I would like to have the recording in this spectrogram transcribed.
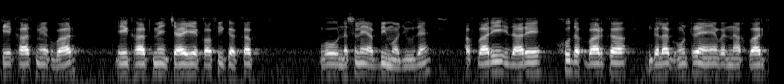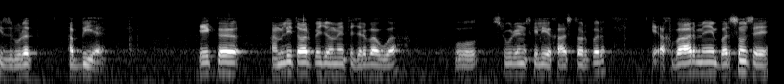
ایک ہاتھ میں اخبار، ایک ہاتھ میں چائے یا کافی کا کپ، وہ نسلیں اب بھی موجود ہیں۔ اخباری ادارے خود اخبار کا گلا گھونٹ رہے ہیں، ورنہ اخبار کی ضرورت اب بھی ہے۔ ایک عملی طور پہ جو ہمیں تجربہ ہوا وہ اسٹوڈنٹس کے لیے خاص طور پر کہ اخبار میں برسوں سے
